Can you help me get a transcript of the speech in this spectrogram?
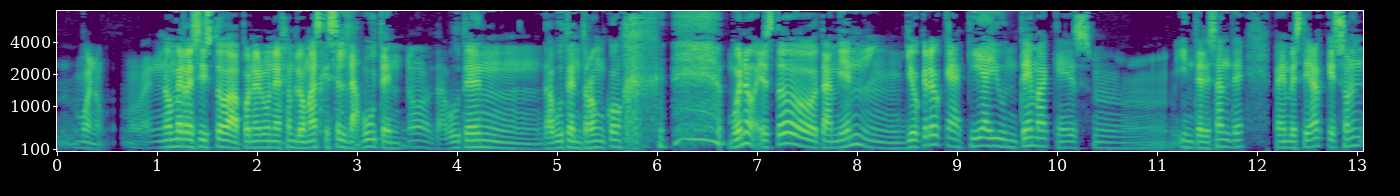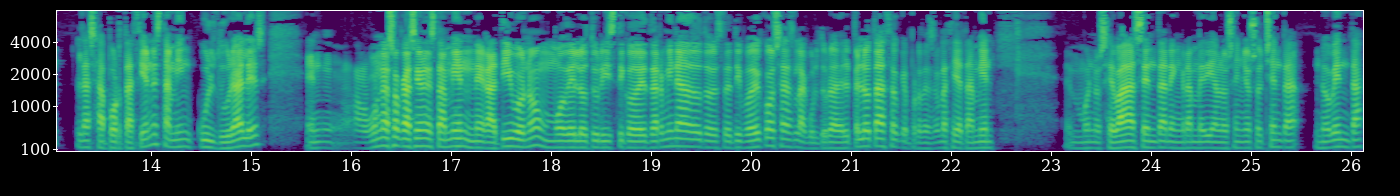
bueno, no me resisto a poner un ejemplo más que es el Dabuten, ¿no? Dabuten, Dabuten tronco. bueno, esto también, yo creo que aquí hay un tema que es mm, interesante para investigar, que son las aportaciones también culturales, en algunas ocasiones también negativo, ¿no? Un modelo turístico determinado, todo este tipo de cosas, la cultura del pelotazo, que por desgracia también bueno, se va a asentar en gran medida en los años 80, 90,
